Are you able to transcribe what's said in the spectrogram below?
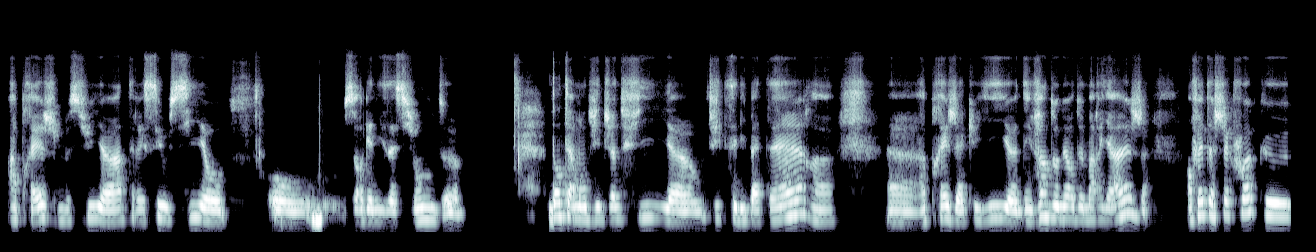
après, je me suis euh, intéressée aussi aux, aux organisations de d'enterrement de vie de jeune fille euh, ou de vie de célibataire. Euh, euh, après, j'ai accueilli des vins d'honneur de mariage. En fait, à chaque fois que,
